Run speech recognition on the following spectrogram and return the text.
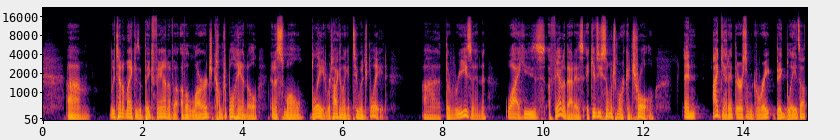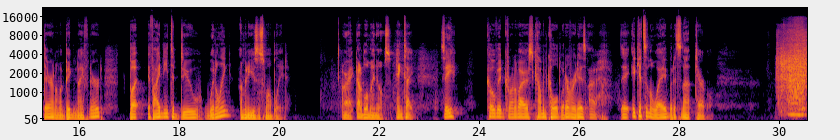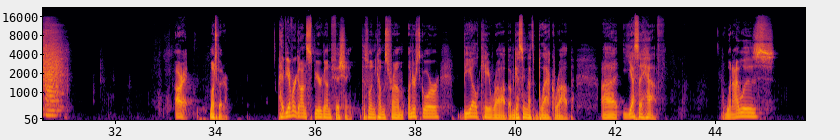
um, Lieutenant Mike is a big fan of a, of a large, comfortable handle and a small blade. We're talking like a two inch blade. Uh, the reason why he's a fan of that is it gives you so much more control. And I get it. There are some great big blades out there, and I'm a big knife nerd. But if I need to do whittling, I'm going to use a small blade. All right, got to blow my nose. Hang tight. See, COVID, coronavirus, common cold, whatever it is, it gets in the way, but it's not terrible. All right, much better. Have you ever gone spear gun fishing? This one comes from underscore BLK Rob. I'm guessing that's Black Rob. Uh, yes, I have. When I was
